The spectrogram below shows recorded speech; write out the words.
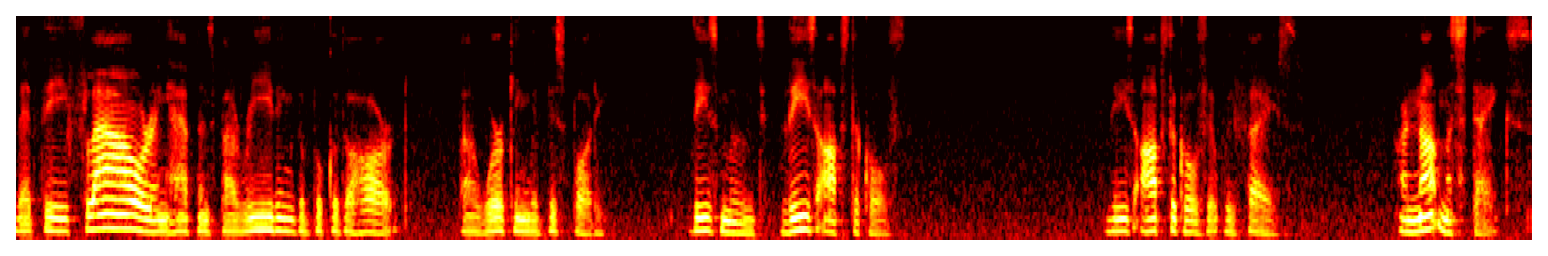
that the flowering happens by reading the book of the heart, by working with this body, these moods, these obstacles. These obstacles that we face are not mistakes.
